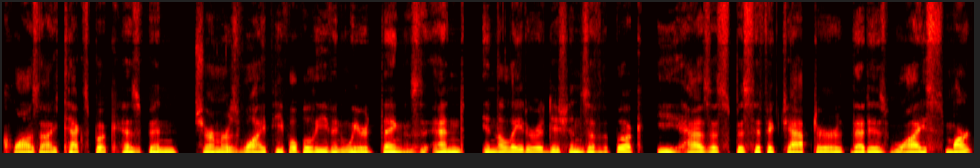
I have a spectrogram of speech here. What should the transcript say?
quasi textbook has been Shermer's Why People Believe in Weird Things. And in the later editions of the book, he has a specific chapter that is why smart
